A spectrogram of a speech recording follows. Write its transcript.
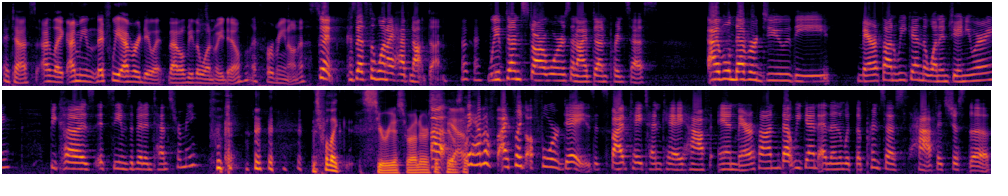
it does. I like. I mean, if we ever do it, that'll be the one we do. If we're being honest. Good, because that's the one I have not done. Okay. We've done Star Wars and I've done Princess. I will never do the marathon weekend, the one in January, because it seems a bit intense for me. It's for like serious runners, it Uh, feels yeah. like. They have a. it's like a four days. It's 5K, 10K, half, and marathon that weekend. And then with the Princess half, it's just the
